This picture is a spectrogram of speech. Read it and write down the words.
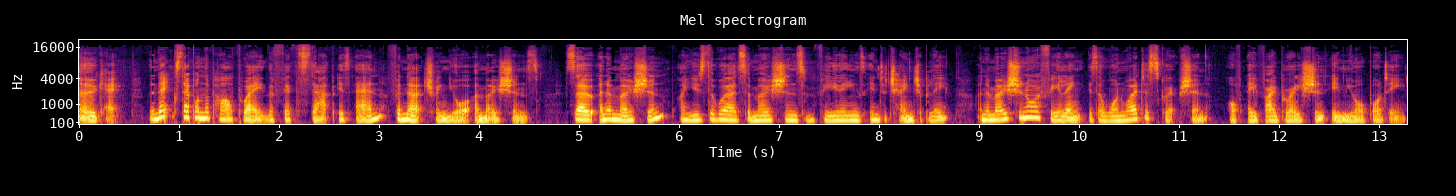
Okay, the next step on the pathway, the fifth step, is N for nurturing your emotions. So, an emotion, I use the words emotions and feelings interchangeably. An emotion or a feeling is a one word description of a vibration in your body.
